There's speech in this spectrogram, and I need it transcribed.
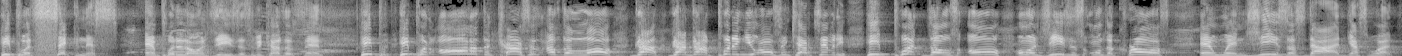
He put sickness and put it on Jesus because of sin. He, he put all of the curses of the law, God, God, God putting you off in captivity. He put those all on Jesus on the cross. And when Jesus died, guess what?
